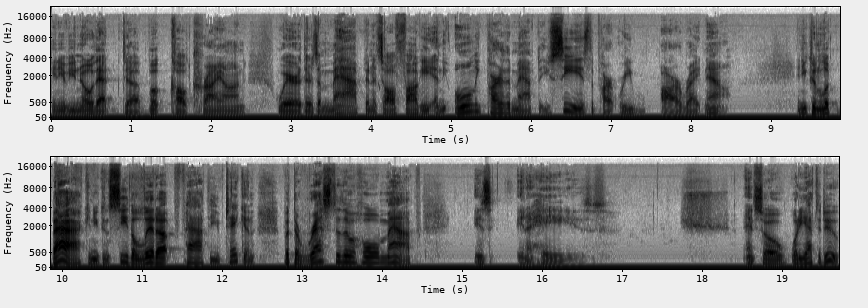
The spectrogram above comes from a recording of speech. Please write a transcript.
Any of you know that uh, book called Cryon, where there's a map and it's all foggy, and the only part of the map that you see is the part where you are right now. And you can look back and you can see the lit up path that you've taken, but the rest of the whole map is in a haze. And so, what do you have to do?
